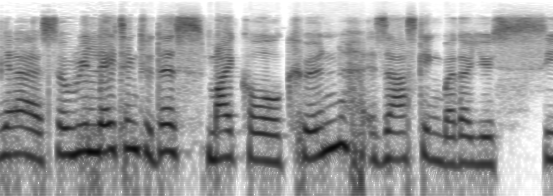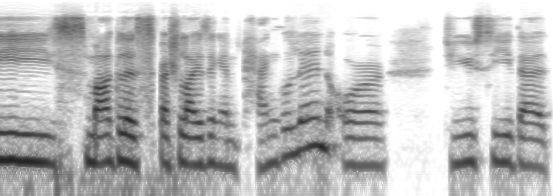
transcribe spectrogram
Yeah, so relating to this, Michael Kuhn is asking whether you see smugglers specializing in pangolin or do you see that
